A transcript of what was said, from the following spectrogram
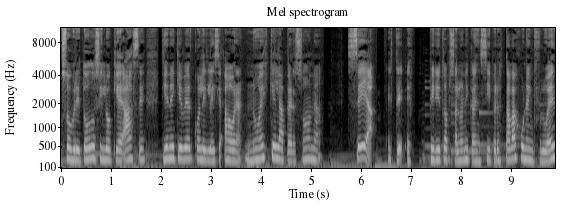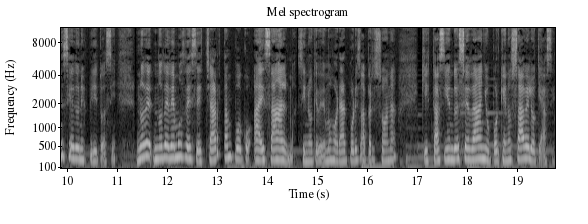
sobre todo si lo que hace tiene que ver con la iglesia. Ahora, no es que la persona sea este espíritu absalónica en sí, pero está bajo una influencia de un espíritu así. No, no debemos desechar tampoco a esa alma, sino que debemos orar por esa persona que está haciendo ese daño porque no sabe lo que hace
